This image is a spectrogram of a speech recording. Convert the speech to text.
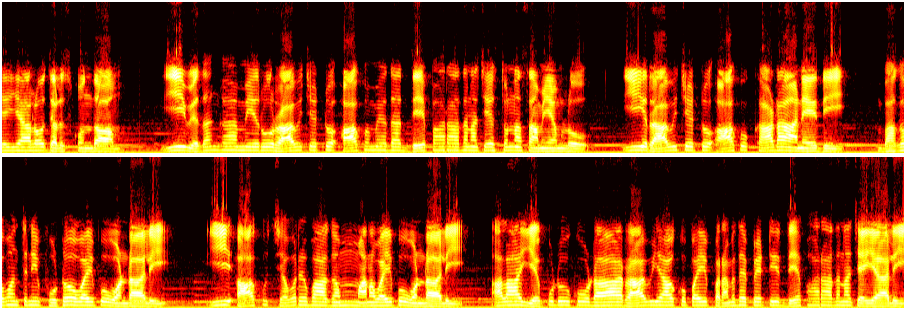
చెయ్యాలో తెలుసుకుందాం. ఈ విధంగా మీరు రావి చెట్టు ఆకు మీద దీపారాధన చేస్తున్న సమయంలో ఈ రావి చెట్టు ఆకు కాడ అనేది భగవంతుని ఫోటో వైపు ఉండాలి. ఈ ఆకు చివరి భాగం మన వైపు ఉండాలి. అలా ఎప్పుడూ కూడా రావి ఆకుపై ప్రమిద పెట్టి దీపారాధన చేయాలి.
